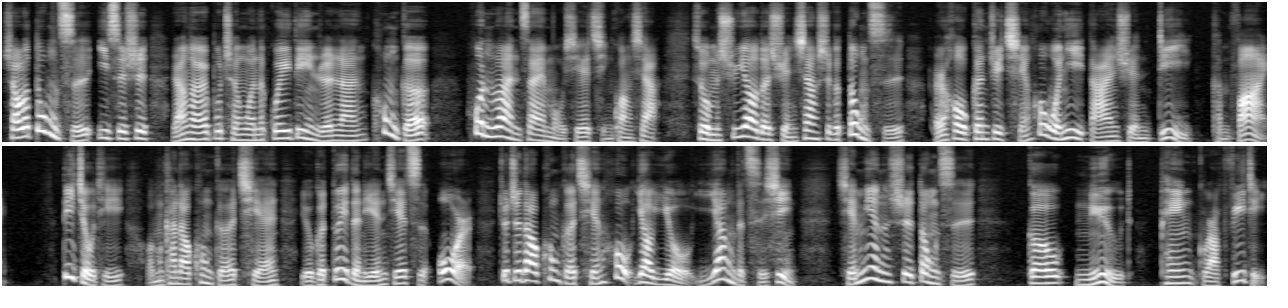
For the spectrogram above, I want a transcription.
少了动词，意思是然而不成文的规定仍然空格混乱在某些情况下，所以我们需要的选项是个动词，而后根据前后文意，答案选 D confine。第九题，我们看到空格前有个对等连接词 or，就知道空格前后要有一样的词性，前面是动词 go nude。Paint graffiti，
